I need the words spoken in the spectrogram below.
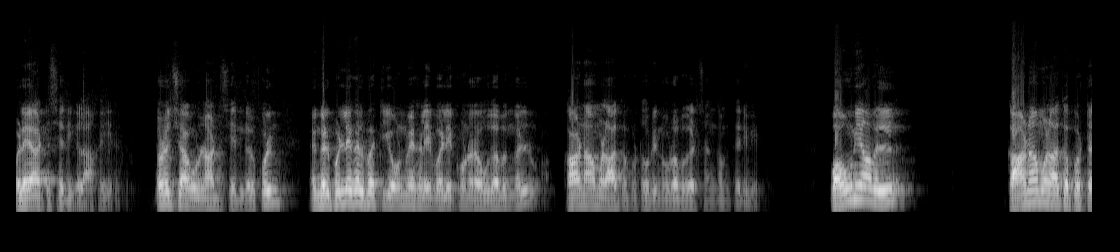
விளையாட்டு செய்திகளாக இருக்கும் தொடர்ச்சியாக உள்நாட்டு செய்திகளுக்குள் எங்கள் பிள்ளைகள் பற்றிய உண்மைகளை வெளிக்கொணர உதவுங்கள். காணாமல் ஆக்கப்பட்டோரின் உறவுகள் சங்கம் தெரிவிப்பு வவுனியாவில் காணாமல் ஆக்கப்பட்ட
